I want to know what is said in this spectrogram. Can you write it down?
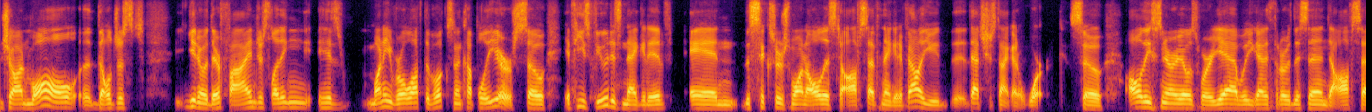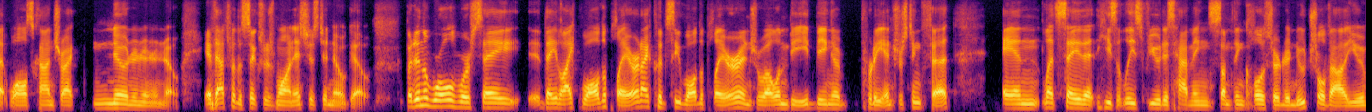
John Wall, uh, they'll just, you know, they're fine just letting his money roll off the books in a couple of years. So if he's viewed as negative and the Sixers want all this to offset the negative value, that's just not going to work. So all these scenarios where, yeah, well, you got to throw this in to offset Wall's contract. No, no, no, no, no. If that's what the Sixers want, it's just a no go. But in the world where, say, they like Wall the player, and I could see Wall the player and Joel Embiid being a pretty interesting fit, and let's say that he's at least viewed as having something closer to neutral value,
